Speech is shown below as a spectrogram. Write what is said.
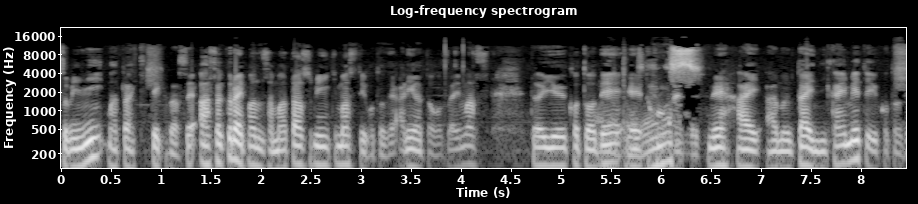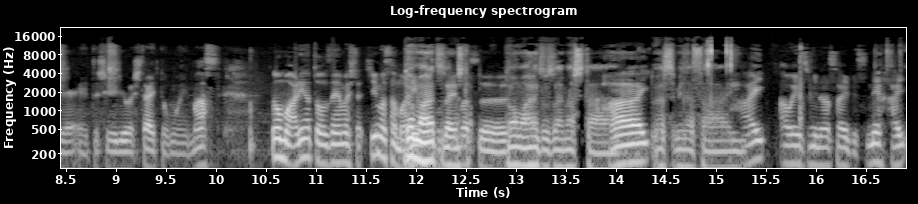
遊びにまた来てください。あ、桜井パンダさんまた遊びに来ますということでありがとうございます。ということで、ありがとうございますえーと今回ですね、はい、あの、第2回目ということで、えっ、と、終了したいと思います。どうもありがとうございました。チーマさんもありがとうございます。どうもありがとうございました。はい。おやすみなさい。はい。おやすみなさいですね。はい。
